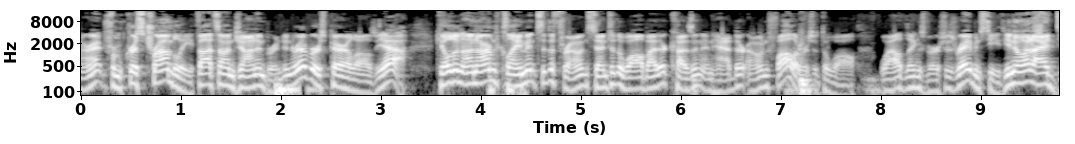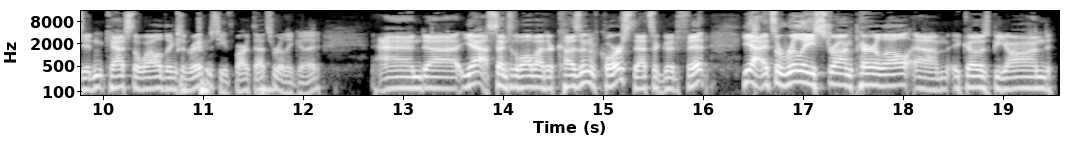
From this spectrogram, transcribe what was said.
All right. From Chris Trombley. Thoughts on Jon and Brynden Rivers parallels? Yeah. Killed an unarmed claimant to the throne, sent to the wall by their cousin, and had their own followers at the wall. Wildlings versus Ravensteeth. You know what? I didn't catch the Wildlings and Ravensteeth part. That's really good. And uh, yeah, sent to the wall by their cousin, of course. That's a good fit. Yeah, it's a really strong parallel. Um, it goes beyond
